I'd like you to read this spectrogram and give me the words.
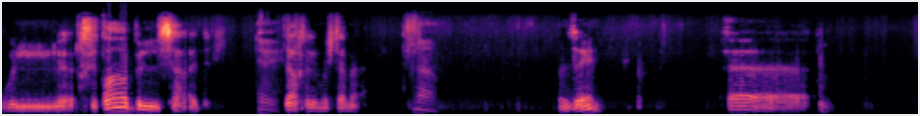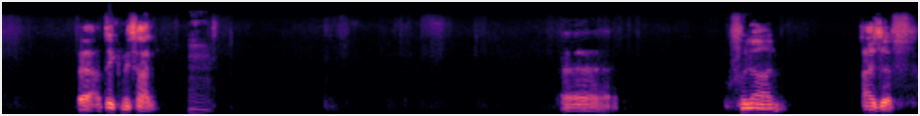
والخطاب السائد إيه؟ داخل المجتمع. نعم. زين؟ آه فأعطيك مثال. آه فلان عزف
